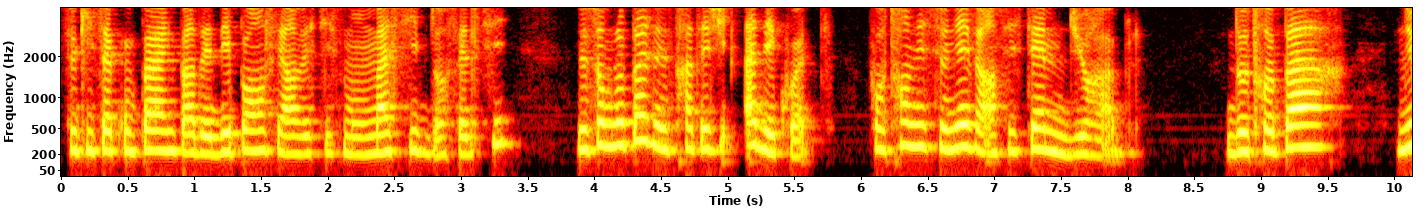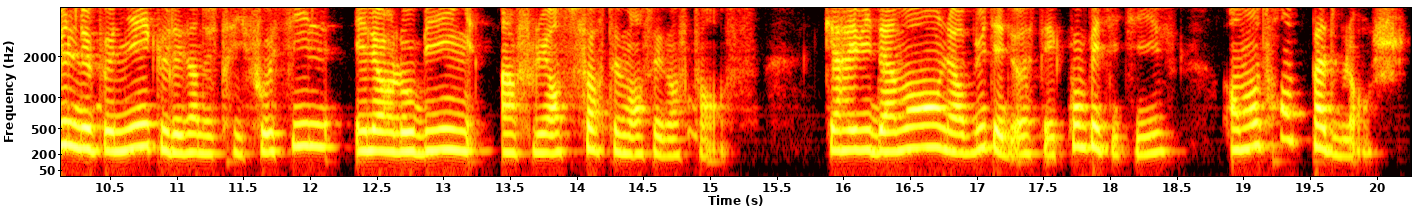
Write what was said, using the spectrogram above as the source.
ce qui s'accompagne par des dépenses et investissements massifs dans celle-ci, ne semble pas une stratégie adéquate pour transitionner vers un système durable. D'autre part, nul ne peut nier que les industries fossiles et leur lobbying influencent fortement ces instances, car évidemment leur but est de rester compétitive en montrant patte blanche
